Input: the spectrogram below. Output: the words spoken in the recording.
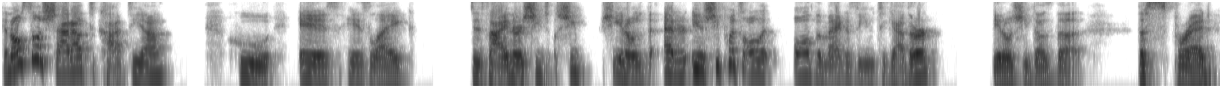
And also shout out to Katya, who is his like designer. She she she, you know, the editor, you know, she puts all it all the magazine together. You know, she does the the spread.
